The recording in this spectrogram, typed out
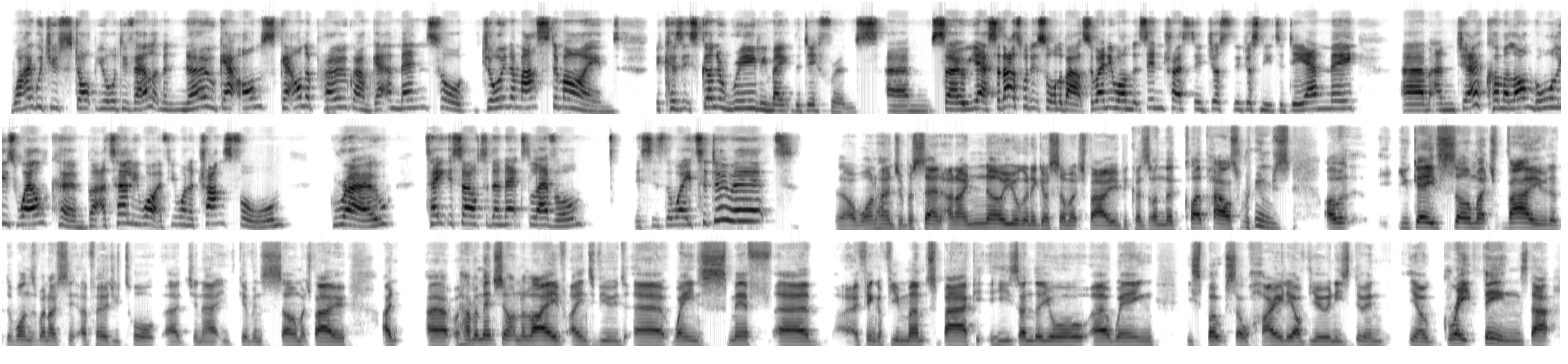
Why would you stop your development? No, get on, get on a program, get a mentor, join a mastermind because it's going to really make the difference. Um, so yeah, so that's what it's all about. So anyone that's interested, just they just need to DM me. Um, and yeah, come along, all is welcome. But I tell you what, if you want to transform, grow, take yourself to the next level, this is the way to do it. No, one hundred percent, and I know you're going to give so much value because on the clubhouse rooms, I was, you gave so much value. The, the ones when I've seen, I've heard you talk, uh, Jeanette, you've given so much value. I uh, haven't mentioned it on the live. I interviewed uh, Wayne Smith. Uh, I think a few months back. He's under your uh, wing. He spoke so highly of you, and he's doing you know great things that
